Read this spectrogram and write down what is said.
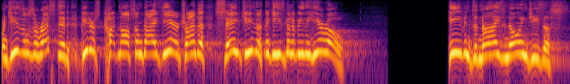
When Jesus was arrested, Peter's cutting off some guy's ear, trying to save Jesus, thinking he's going to be the hero. He even denies knowing Jesus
